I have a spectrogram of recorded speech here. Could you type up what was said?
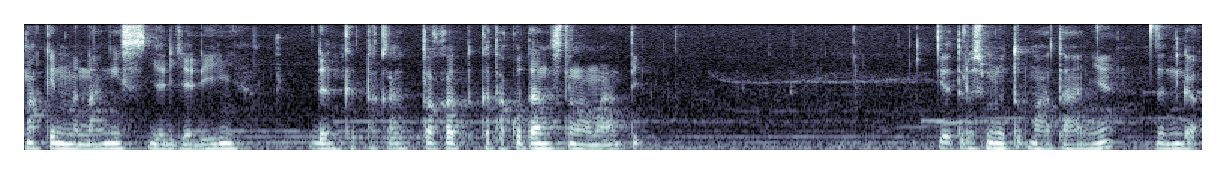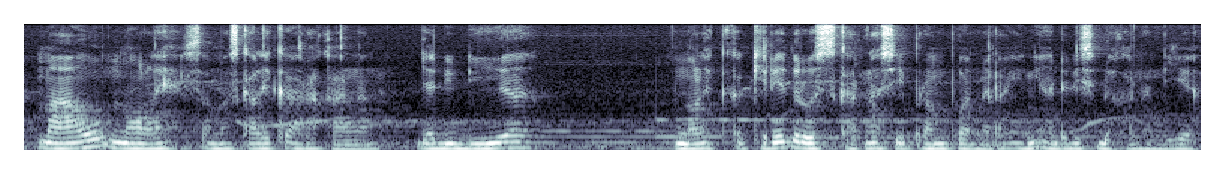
makin menangis jadi-jadinya dan ketakutan setengah mati. Dia terus menutup matanya dan gak mau menoleh sama sekali ke arah kanan. Jadi dia menoleh ke kiri terus karena si perempuan merah ini ada di sebelah kanan dia.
